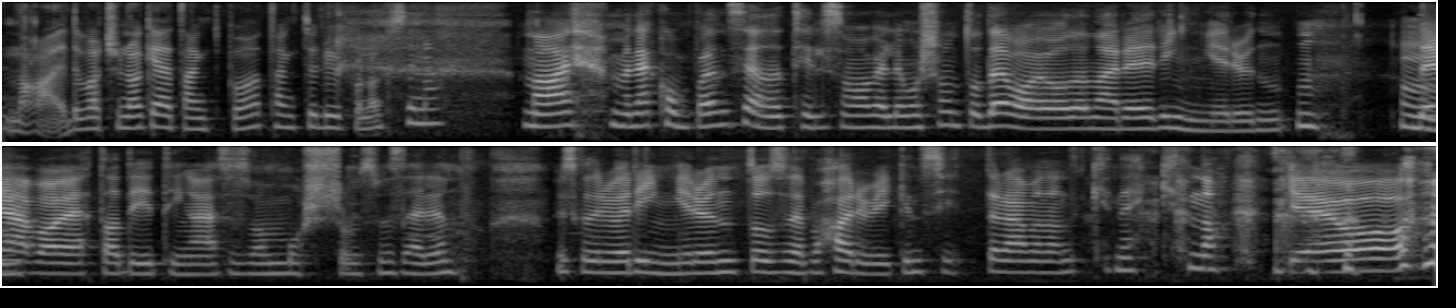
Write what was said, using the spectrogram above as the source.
Nei, det var ikke noe jeg tenkte på. Tenkte du på noe, Synne? Nei, men jeg kom på en scene til som var veldig morsomt, og det var jo den derre ringerunden. Det var jo et av de tinga jeg syntes var morsomst med serien. Vi skal drive og ringe rundt og se på Harviken sitter der med den knekt nakke og,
